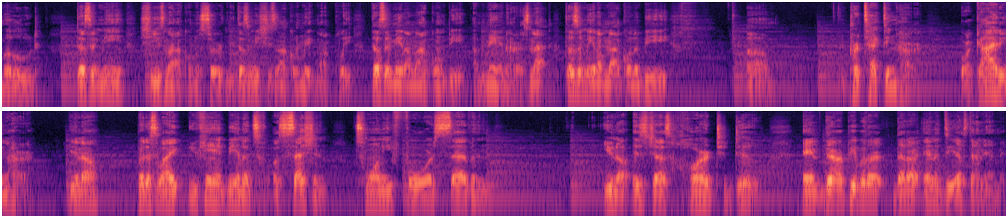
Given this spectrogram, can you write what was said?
mode doesn't mean she's not going to serve me. Doesn't mean she's not going to make my plate. Doesn't mean I'm not going to be a man to her. It's not. Doesn't mean I'm not going to be um, protecting her or guiding her. You know, but it's like you can't be in a, t- a session 24 7 you know it's just hard to do and there are people that are, that are in a ds dynamic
